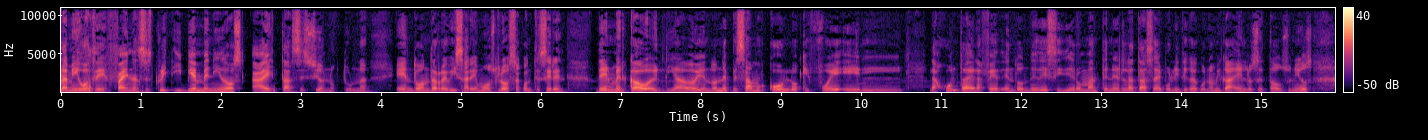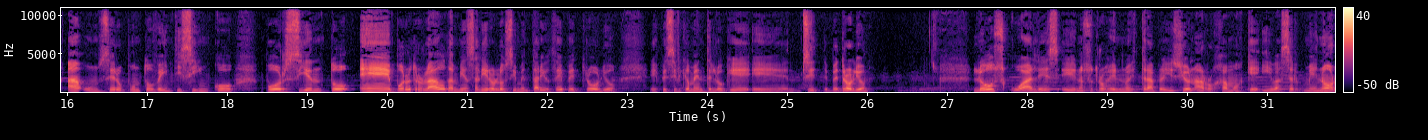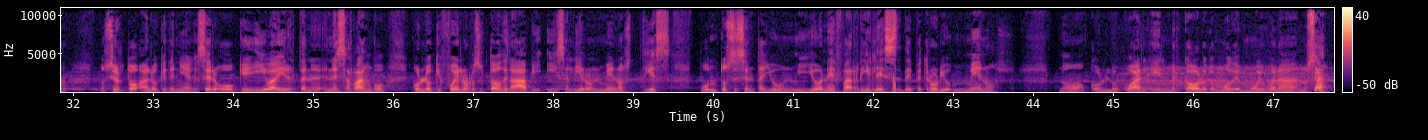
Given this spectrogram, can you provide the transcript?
Hola amigos de Finance Street y bienvenidos a esta sesión nocturna en donde revisaremos los aconteceres del mercado el día de hoy, en donde empezamos con lo que fue la Junta de la Fed, en donde decidieron mantener la tasa de política económica en los Estados Unidos a un 0.25%. Eh, por otro lado, también salieron los inventarios de petróleo, específicamente lo que, eh, sí, de petróleo los cuales eh, nosotros en nuestra previsión arrojamos que iba a ser menor, ¿no es cierto?, a lo que tenía que ser o que iba a ir hasta en, ese rango con lo que fue los resultados de la API y salieron menos 10.61 millones barriles de petróleo menos, ¿no? Con lo cual el mercado lo tomó de muy buena, no sé,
